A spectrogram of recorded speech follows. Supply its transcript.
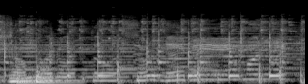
સમરો તો સુધરે મન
